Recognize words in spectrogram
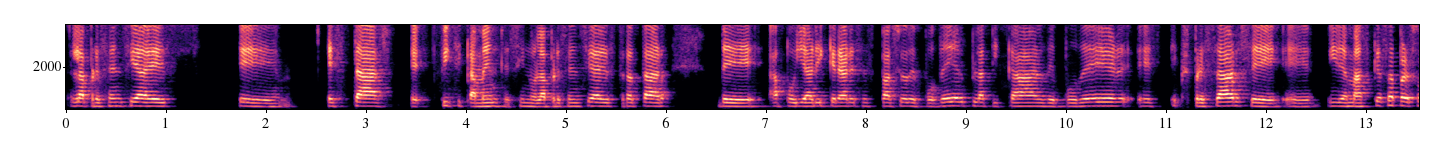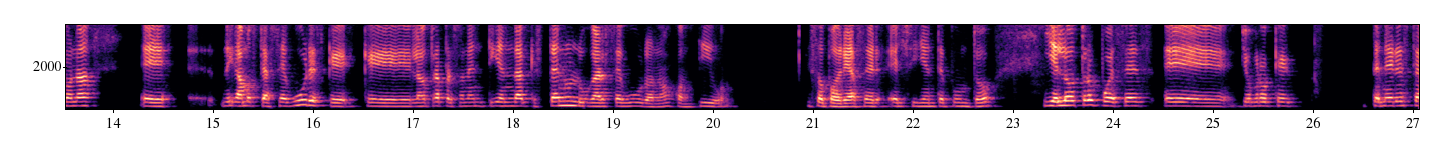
la presencia es eh, estar eh, físicamente, sino la presencia es tratar de apoyar y crear ese espacio de poder platicar, de poder es, expresarse eh, y demás, que esa persona, eh, digamos, te asegures que, que la otra persona entienda que está en un lugar seguro, ¿no? Contigo. Eso podría ser el siguiente punto. Y el otro, pues, es, eh, yo creo que tener este,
